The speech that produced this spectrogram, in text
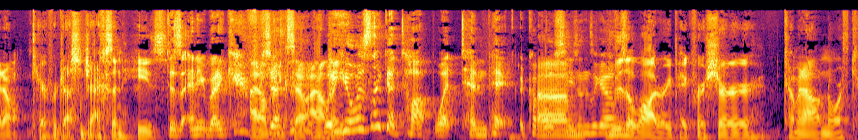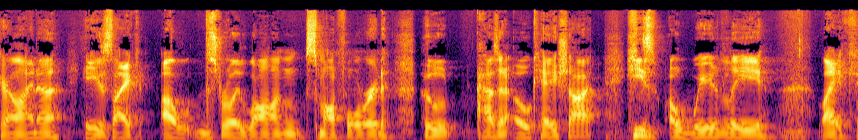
don't care for Justin Jackson. He's Does anybody care? For I don't think Jackson? so. I don't Wait, think- he was like a top what ten pick a couple of Um, seasons ago. He was a lottery pick for sure. Coming out of North Carolina, he's like a, this really long, small forward who has an okay shot. He's a weirdly like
